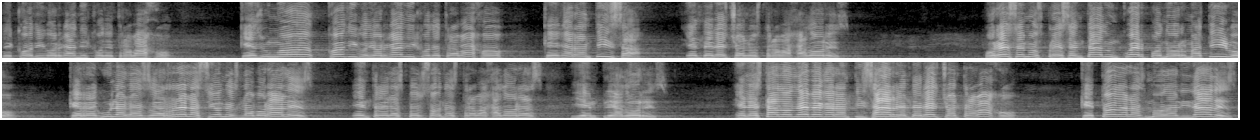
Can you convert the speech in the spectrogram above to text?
de Código Orgánico de Trabajo, que es un código de orgánico de trabajo que garantiza el derecho a los trabajadores por eso hemos presentado un cuerpo normativo que regula las relaciones laborales entre las personas trabajadoras y empleadores. El Estado debe garantizar el derecho al trabajo, que todas las modalidades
